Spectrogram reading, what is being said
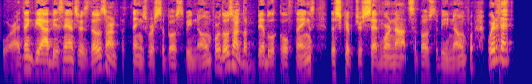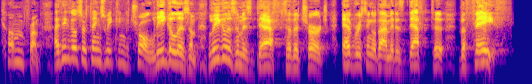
for? I think the obvious answer is those aren't the things we're supposed to be known for. Those aren't the biblical things the scripture said we're not supposed to be known for. Where did that come from? I think those are things we can control. Legalism. Legalism is death to the church every single time. It is death to the faith.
